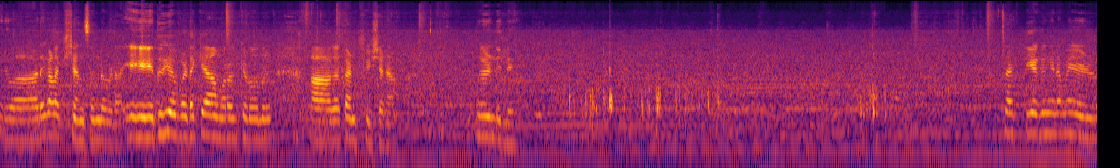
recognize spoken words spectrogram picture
ഒരുപാട് കളക്ഷൻസ് ഉണ്ട് ഇവിടെ. ഏത് എവിടെ ക്യാമറ വെക്കണമെന്ന് ആകെ കൺഫ്യൂഷനാണ് വേണ്ടില്ലേ ചട്ടിയൊക്കെ ഇങ്ങനെ മേളിൽ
